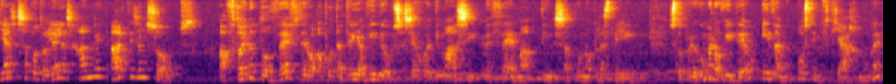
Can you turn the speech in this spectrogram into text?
Γεια σας από το Lella's Handmade Artisan Soaps. Αυτό είναι το δεύτερο από τα τρία βίντεο που σας έχω ετοιμάσει με θέμα την σαπουνοπλαστελίνη. Στο προηγούμενο βίντεο είδαμε πώς την φτιάχνουμε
